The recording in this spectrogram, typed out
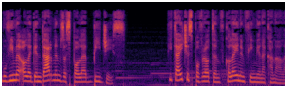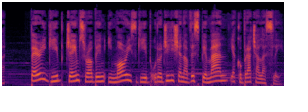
Mówimy o legendarnym zespole Bee Gees. Witajcie z powrotem w kolejnym filmie na kanale. Barry Gibb, James Robin i Maurice Gibb urodzili się na wyspie Man jako bracia Leslie.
